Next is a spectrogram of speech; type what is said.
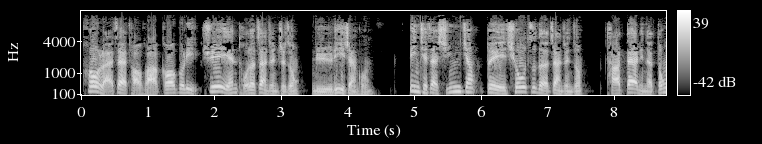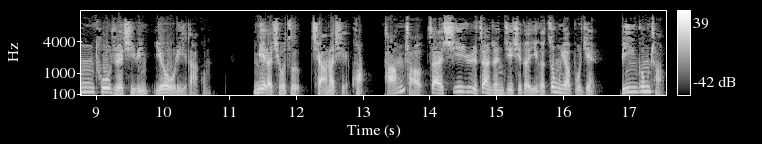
后来在讨伐高句丽薛延陀的战争之中屡立战功，并且在新疆对丘兹的战争中，他带领的东突厥骑兵又立大功，灭了丘兹，抢了铁矿。唐朝在西域战争机器的一个重要部件——兵工厂，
